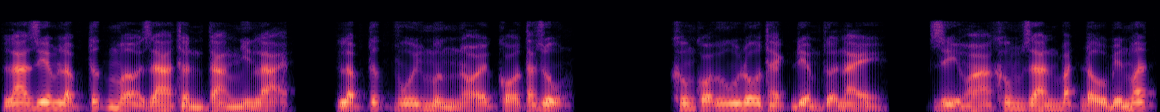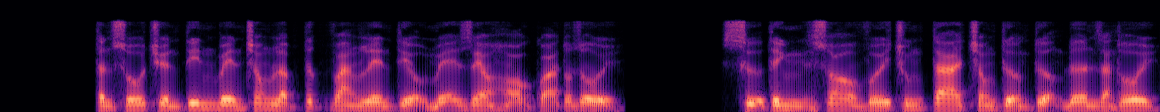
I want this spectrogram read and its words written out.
La diêm lập tức mở ra thần tàng nhìn lại, lập tức vui mừng nói có tác dụng. Không có u đô thạch điểm tựa này, dị hóa không gian bắt đầu biến mất. Tần số truyền tin bên trong lập tức vang lên tiểu mễ gieo họ quá tốt rồi sự tình so với chúng ta trong tưởng tượng đơn giản thôi.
